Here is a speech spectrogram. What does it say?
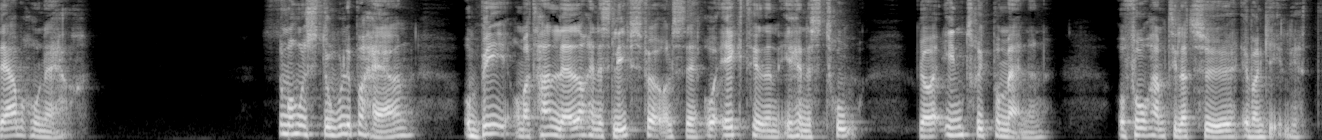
der hvor hun er. Så må hun stole på Herren og bede om, at han lader hendes livsførelse og ægtheden i hendes tro gøre indtryk på manden og få ham til at søge evangeliet.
